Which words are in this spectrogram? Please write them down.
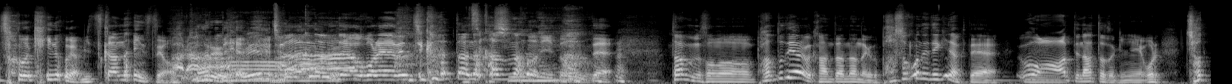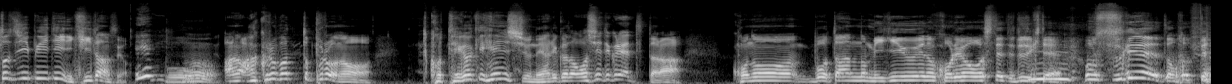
その機能が見つかんないんですよ。わかるめっちゃなんなんだよこれ。めっちゃ簡単なはずなのにと思って。多分そのパッドでやれば簡単なんだけどパソコンでできなくてうわーってなった時に俺チャット GPT に聞いたんですよ。うんあのアクロバットプロのこう手書き編集のやり方を教えてくれって言ったらこのボタンの右上のこれを押してって出てきて、おすげえと思って。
